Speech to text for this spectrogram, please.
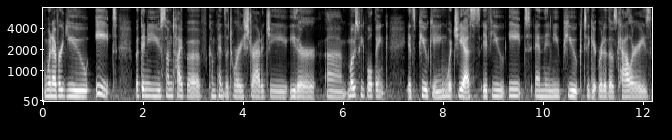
whenever you eat, but then you use some type of compensatory strategy. Either um, most people think it's puking, which, yes, if you eat and then you puke to get rid of those calories,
